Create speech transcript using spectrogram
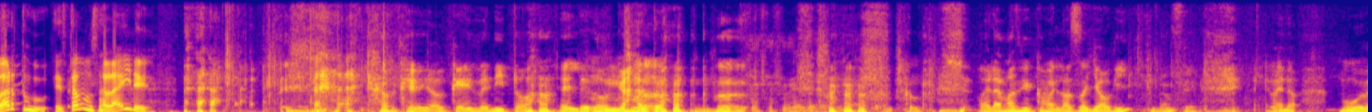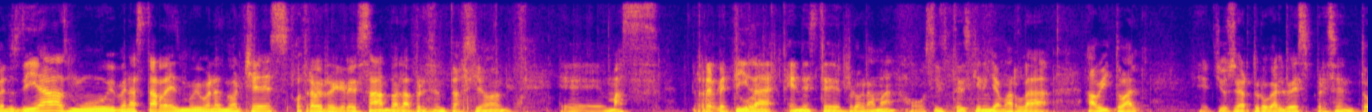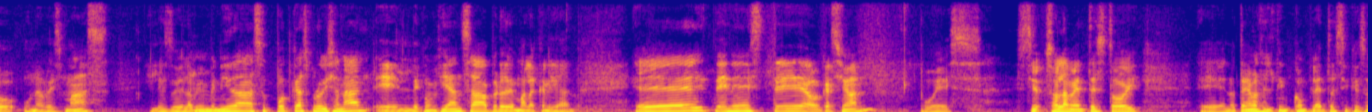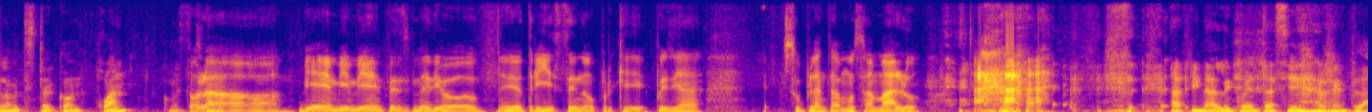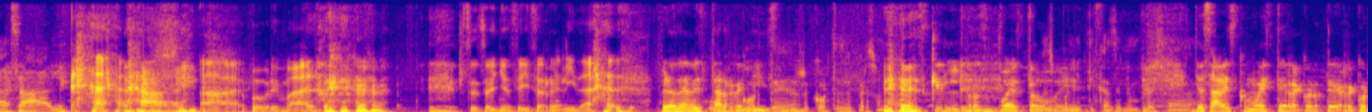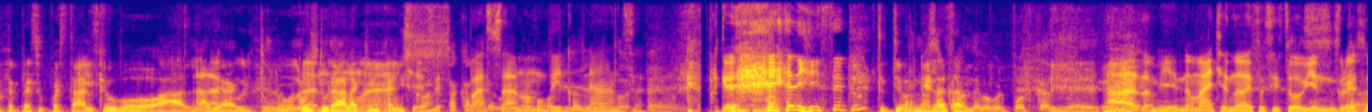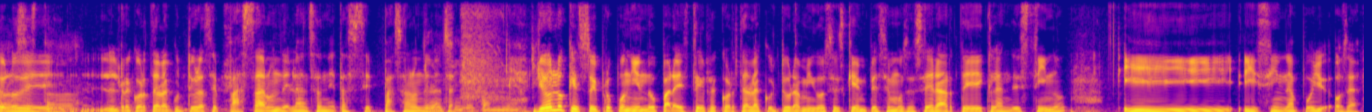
Artu, Artu, estamos al aire. ok, ok, Benito, el de Don Gato. o era más bien como el oso yogi, no sé. Bueno, muy buenos días, muy buenas tardes, muy buenas noches. Otra vez regresando a la presentación eh, más repetida en este programa, o si ustedes quieren llamarla habitual. Eh, yo soy Arturo Galvez, presento una vez más y les doy la bienvenida a su podcast provisional, el de confianza pero de mala calidad. Eh, en esta ocasión, pues solamente estoy, eh, no tenemos el team completo, así que solamente estoy con Juan. ¿Cómo estás? Hola, bien, bien, bien, pues medio, medio triste, ¿no? Porque pues ya suplantamos a Malo. Al final de cuentas sí es reemplazable. Ay. pobre Malo. Su sueño se hizo realidad. Pero debe estar feliz. Recortes de personal. es que el presupuesto, güey. Las políticas de la empresa. Ya sabes, como este recorte recorte presupuestal que hubo al a área cultura, cultural aquí en Jalisco. Se pasaron de, lanza. ¿Qué dijiste tú? Tu tío Ornelas. de Google Podcast, güey. Ah, también, no manches, no, eso sí estuvo bien grueso. lo de el recorte de la cultura se pasaron de lanza, neta, se pasaron de lanza. Yo lo que estoy proponiendo para este recorte a la cultura, amigos, es que empecemos a hacer arte clandestino y, y sin apoyo, o sea,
